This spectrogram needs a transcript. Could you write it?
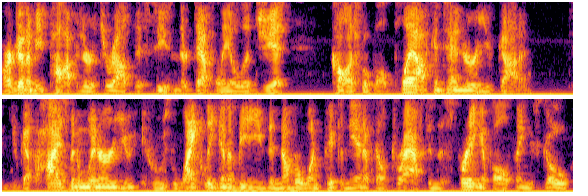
are going to be popular throughout this season. They're definitely a legit college football playoff contender. You've got a You've got the Heisman winner, you, who's likely going to be the number one pick in the NFL draft in the spring if all things go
